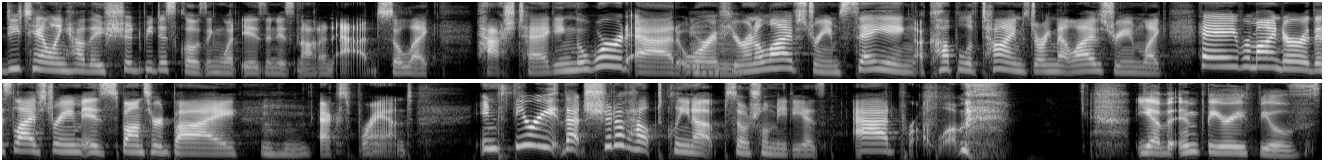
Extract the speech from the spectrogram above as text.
detailing how they should be disclosing what is and is not an ad. So, like hashtagging the word ad, or Mm-hmm. if you're in a live stream, saying a couple of times during that live stream, like, hey, reminder, this live stream is sponsored by Mm-hmm. X brand. In theory, that should have helped clean up social media's ad problem. yeah, the in theory feels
